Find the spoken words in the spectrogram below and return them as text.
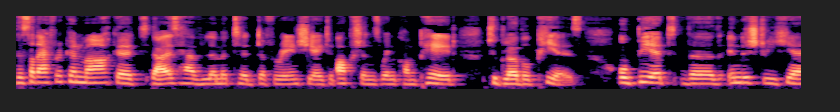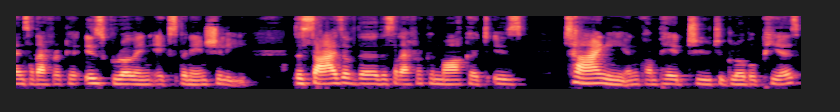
The South African market does have limited differentiated options when compared to global peers, albeit the, the industry here in South Africa is growing exponentially. The size of the, the South African market is tiny and compared to, to global peers.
